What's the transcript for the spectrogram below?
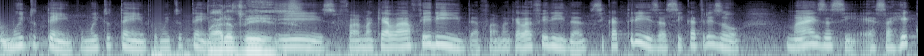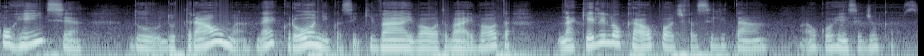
Muito tempo, muito tempo, muito tempo. Várias vezes. Isso, forma aquela ferida, forma aquela ferida, cicatriza, cicatrizou. Mas, assim, essa recorrência do, do trauma, né, crônico, assim, que vai volta, vai e volta, naquele local pode facilitar a ocorrência de um câncer.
